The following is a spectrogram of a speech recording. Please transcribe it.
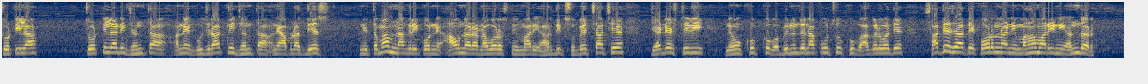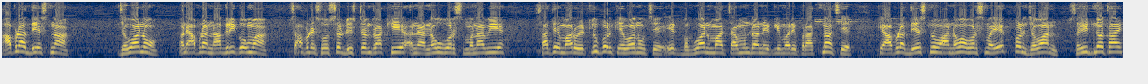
ચોટીલા. ચોટીલાની જનતા અને ગુજરાતની જનતા અને આપણા દેશની તમામ નાગરિકોને આવનારા નવ મારી હાર્દિક શુભેચ્છા છે. જેડેસ ટીવીને હું ખૂબ ખૂબ અભિનંદન આપું છું, ખૂબ આગળ વધે. સાથે સાથે કોરોનાની મહામારીની અંદર આપણા દેશના જવાનો અને આપણા નાગરિકોમાં આપણે સોશિયલ ડિસ્ટન્સ રાખીએ અને આ નવું વર્ષ મનાવીએ. સાથે મારું એટલું પણ કહેવાનું છે, એક ભગવાન મા ચામુંડાને એટલી મારી પ્રાર્થના છે કે આપણા દેશનો આ નવા વર્ષમાં એક પણ જવાન શહીદ ન થાય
